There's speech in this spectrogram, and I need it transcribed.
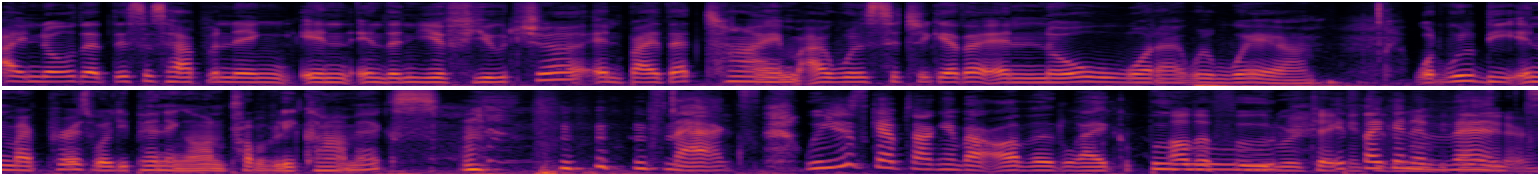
I know that this is happening in in the near future, and by that time, I will sit together and know what I will wear. What will be in my purse? Well, depending on probably comics. Snacks. We just kept talking about all the like food. All the food we're taking It's like to an movie event. theater.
